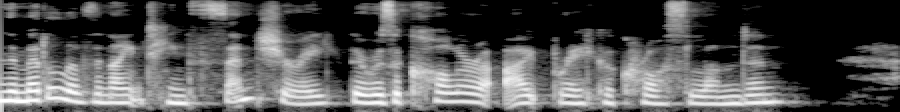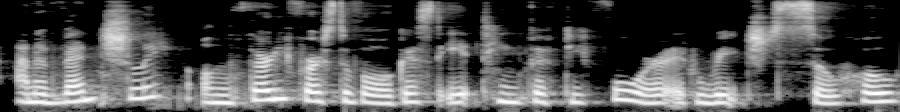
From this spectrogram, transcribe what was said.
In the middle of the 19th century, there was a cholera outbreak across London, and eventually, on the 31st of August 1854, it reached Soho.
